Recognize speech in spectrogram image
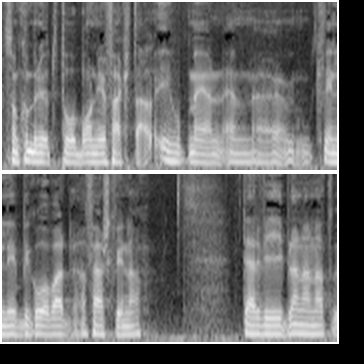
Som kommer ut på Bonnier Fakta ihop med en, en uh, kvinnlig begåvad affärskvinna. Där vi bland annat eh,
